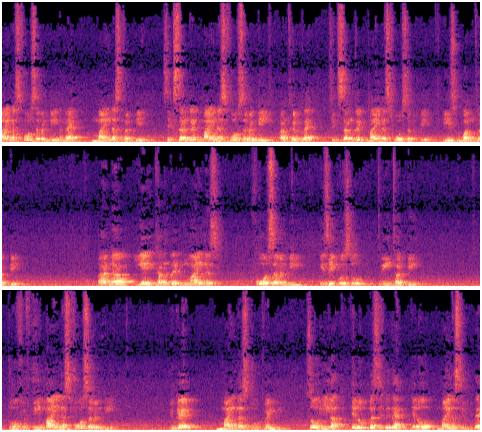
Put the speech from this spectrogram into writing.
minus four seventy ಅಂದ್ರೆ minus thirty six hundred minus four seventy ಅಂತ ಹೇಳಿದ್ರೆ six hundred minus four seventy is one thirty and uh, 800 minus 470 is equals to 330 250 minus 470 you get minus 220 so ಈಗ ಕೆಲವು ಪ್ಲಸ್ ಇದೆ ಕೆಲವು ಮೈನಸ್ ಇದೆ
